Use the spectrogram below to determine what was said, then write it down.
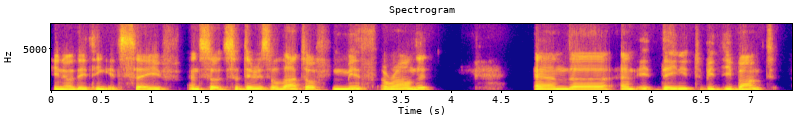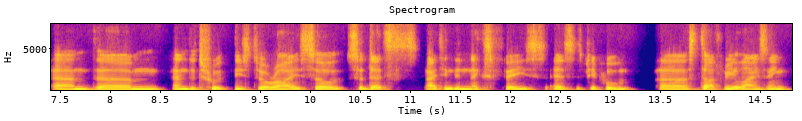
You know, they think it's safe, and so so there is a lot of myth around it, and uh, and it, they need to be debunked, and um, and the truth needs to arise. So so that's I think the next phase as, as people uh, start realizing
